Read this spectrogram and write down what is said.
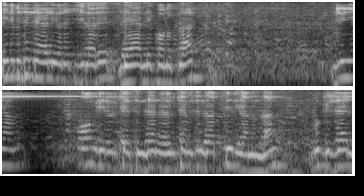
ilimizin değerli yöneticileri, değerli konuklar, dünyanın 11 ülkesinden ve ülkemizin dört bir yanından bu güzel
